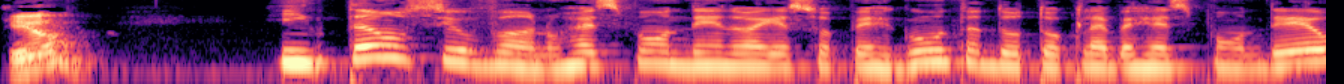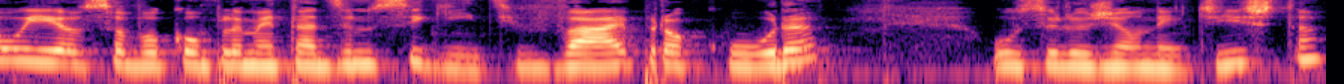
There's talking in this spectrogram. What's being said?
Viu? Então, Silvano, respondendo aí a sua pergunta, o doutor Kleber respondeu e eu só vou complementar dizendo o seguinte: vai, procura o cirurgião dentista,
